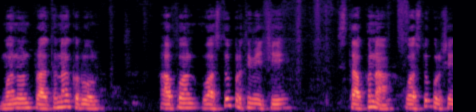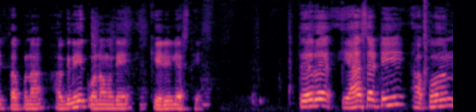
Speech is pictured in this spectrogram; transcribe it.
म्हणून प्रार्थना करून आपण वास्तुप्रतिमेची स्थापना वास्तुपुरुषाची स्थापना अग्नेय कोणामध्ये केलेली असते? तर यासाठी आपण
